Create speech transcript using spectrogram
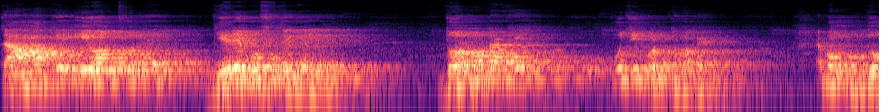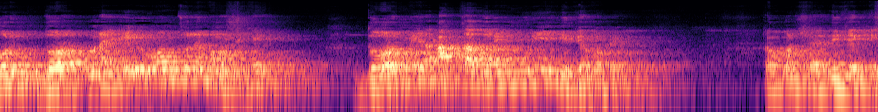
যে আমাকে এই অঞ্চলে ঘেরে বসতে গেলে ধর্মটাকে পুঁজি করতে হবে এবং মানে এই অঞ্চলের মানুষকে ধর্মের আত্মাদরি মুড়িয়ে নিতে হবে। তখন সে নিজেকে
